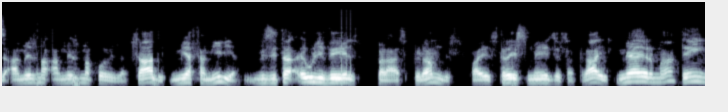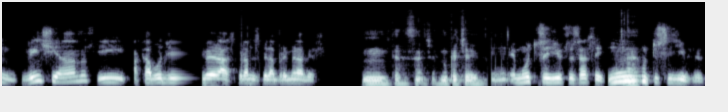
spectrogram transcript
coisa, a mesma, a mesma coisa, sabe? Minha família visita, eu levei eles para as pirâmides faz três meses atrás. Minha irmã tem 20 anos e acabou de ver as pirâmides pela primeira vez. Hum, interessante. Nunca tinha ido. É muitos egípcios assim. Muitos é. egípcios.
